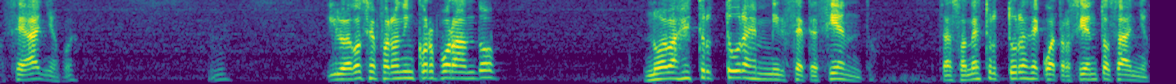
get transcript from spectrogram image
Hace años, pues. ¿Mm? Y luego se fueron incorporando nuevas estructuras en 1700. O sea, son estructuras de 400 años,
